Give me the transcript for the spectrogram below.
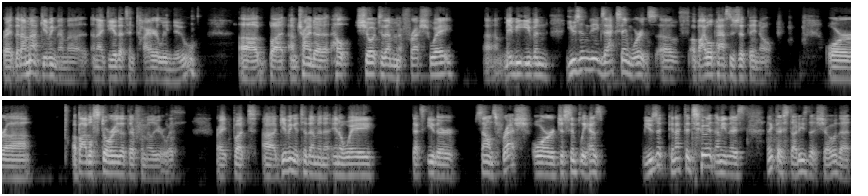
right? That I'm not giving them a, an idea that's entirely new, uh, but I'm trying to help show it to them in a fresh way. Um, maybe even using the exact same words of a Bible passage that they know, or uh, a Bible story that they're familiar with right? But uh, giving it to them in a in a way that's either sounds fresh or just simply has music connected to it. I mean, there's I think there's studies that show that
